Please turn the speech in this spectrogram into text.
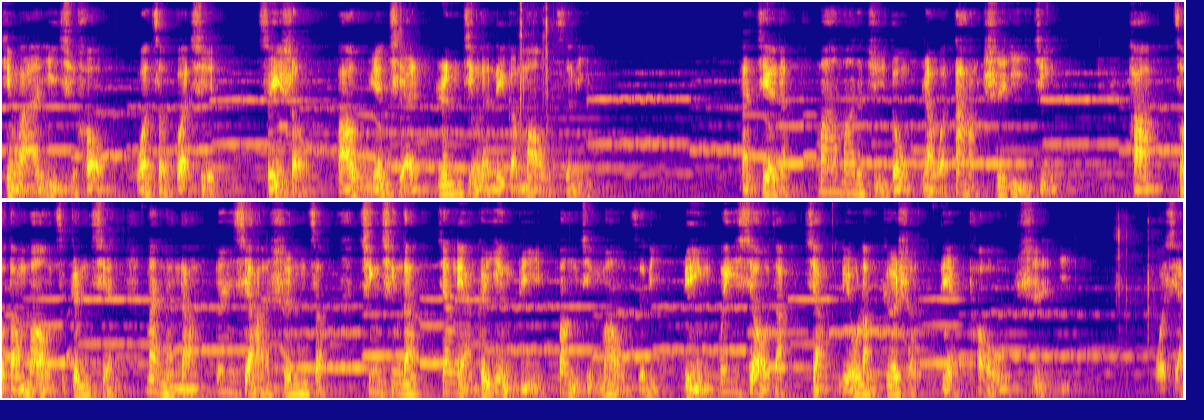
听完一曲后，我走过去，随手把五元钱扔进了那个帽子里。但接着妈妈的举动让我大吃一惊，她走到帽子跟前，慢慢的蹲下身子，轻轻的将两个硬币放进帽子里。并微笑着向流浪歌手点头示意。我想，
